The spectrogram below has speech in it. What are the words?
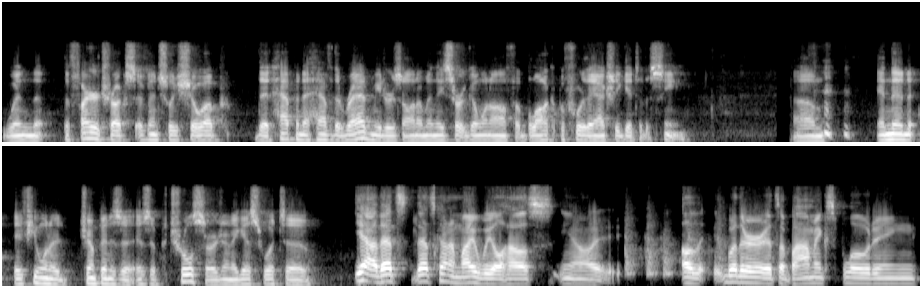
when the, the fire trucks eventually show up that happen to have the rad meters on them and they start going off a block before they actually get to the scene. Um, and then if you want to jump in as a, as a patrol sergeant, I guess what uh, Yeah, that's that's kind of my wheelhouse. You know, uh, whether it's a bomb exploding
